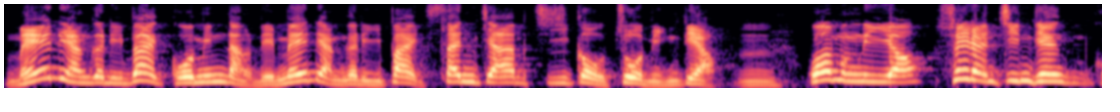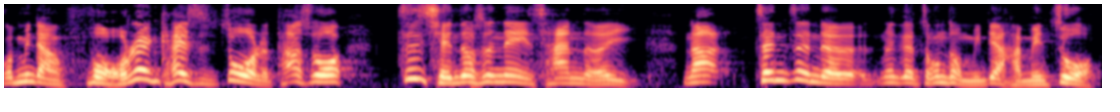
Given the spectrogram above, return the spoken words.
每两个礼拜国民党的每两个礼拜三家机构做民调。嗯，汪孟立哦，虽然今天国民党否认开始做了，他说之前都是内参而已。那真正的那个总统民调还没做。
